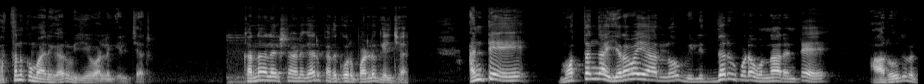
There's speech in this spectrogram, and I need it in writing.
రతన్ కుమారి గారు విజయవాడలో గెలిచారు. కన్నా లక్ష్మణ గారు పెదకూరపాడులో గెలిచారు. అంటే మొత్తంగా ఇరవై ఆరులో వీళ్ళిద్దరూ కూడా ఉన్నారంటే ఆ రోజున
